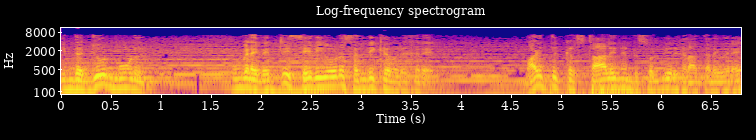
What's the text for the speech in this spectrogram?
இந்த ஜூன் மூணு உங்களை வெற்றி செய்தியோடு சந்திக்க வருகிறேன். வாழ்த்துக்கள் ஸ்டாலின் என்று சொல்வீர்களா தலைவரே?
